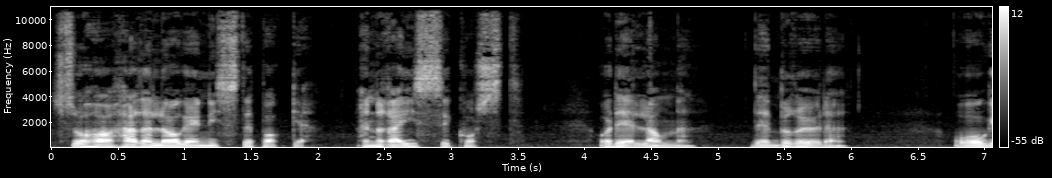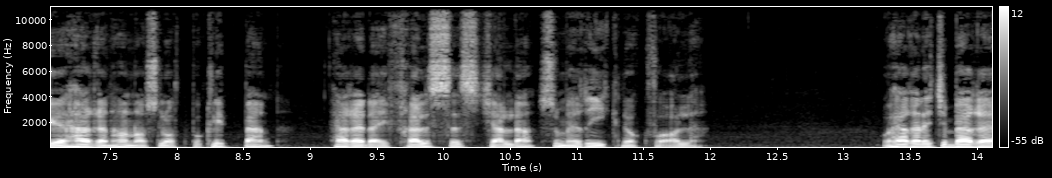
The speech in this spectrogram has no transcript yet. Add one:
så har Herren laga ei nistepakke, en reisekost. Og det er lammet, det er brødet, og Herren han har slått på klippen. Her er det ei frelseskjelde som er rik nok for alle. Og her er det ikke bare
